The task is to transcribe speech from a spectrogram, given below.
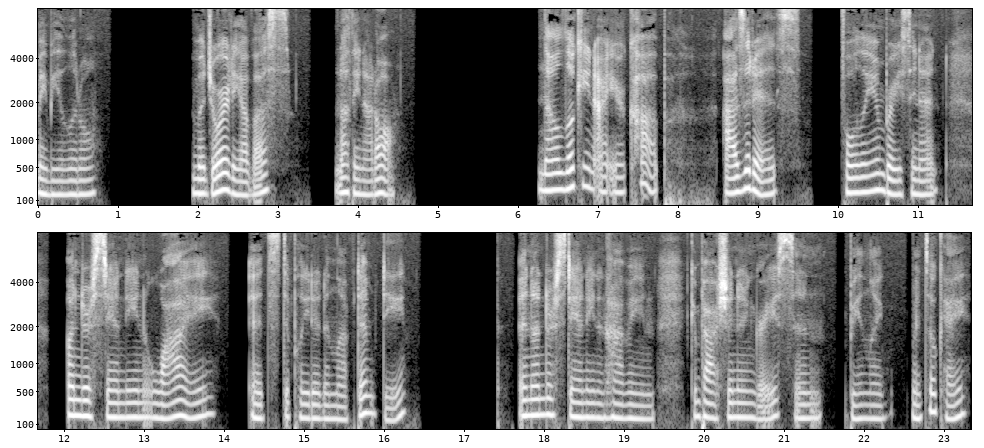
maybe a little. The majority of us, nothing at all. Now, looking at your cup as it is, fully embracing it, understanding why it's depleted and left empty, and understanding and having compassion and grace and being like, it's okay.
